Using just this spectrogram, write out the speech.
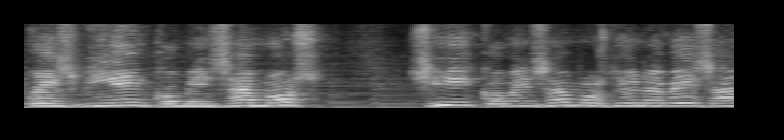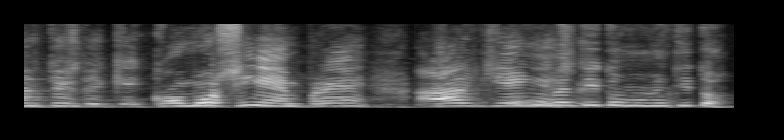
Pues bien, comenzamos. Sí, comenzamos de una vez antes de que, como siempre, alguien... Un momentito, un momentito.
